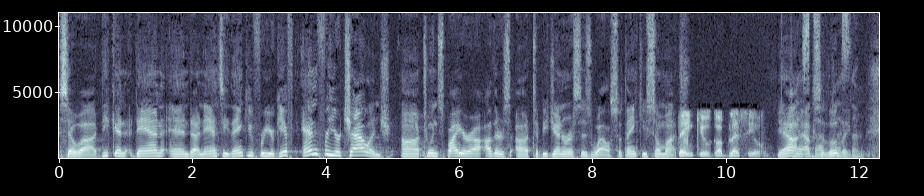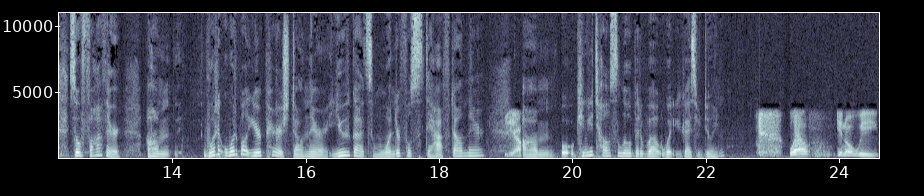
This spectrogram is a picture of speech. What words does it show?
So, uh, Deacon Dan and uh, Nancy, thank you for your gift and for your challenge uh, to inspire uh, others uh, to be generous as well. So, thank you so much. Thank you. God bless you. Yeah, Yes, God absolutely. bless them. So, Father, um, what what about your parish down there? You've got some wonderful staff down there. Yeah. Um, can you tell us a little bit about what you guys are doing? Well, you know, we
